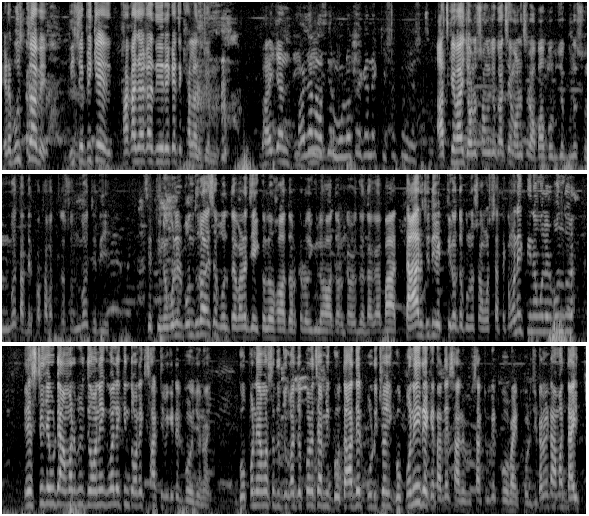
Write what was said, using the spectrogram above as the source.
এটা বুঝতে হবে। বিজেপিকে ফাঁকা জায়গা দিয়ে রেখেছে খেলার জন্য। আজকে ভাই জনসংযোগ আছে মানুষের অভাব অভিযোগগুলো শুনব তাদের কথাবার্তা শুনব যদি সে তৃণমূলের বন্ধুরা এসে বলতে পারে যে এইগুলো হওয়া দরকার ওইগুলো হওয়া দরকার ওইগুলো দরকার। বা তার যদি ব্যক্তিগত কোনো সমস্যা থাকে অনেক তৃণমূলের বন্ধুরা স্টেজে উঠে আমার বিরুদ্ধে অনেক বলে কিন্তু অনেক সার্টিফিকেটের প্রয়োজন হয়। গোপনে আমার সাথে যোগাযোগ করেছে আমি তাদের পরিচয় গোপনেই রেখে তাদের সার্টিফিকেট প্রোভাইড করছি। কারণ এটা আমার দায়িত্ব।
